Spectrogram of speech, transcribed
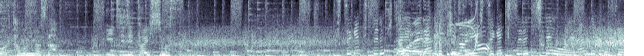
は頼みました。一時退避します。出撃する機体を選んでください。出撃する地点を選んでくださ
